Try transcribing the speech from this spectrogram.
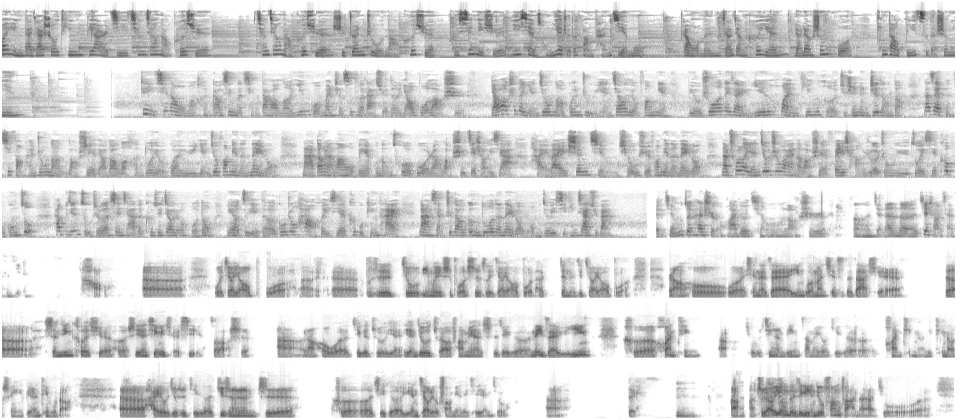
欢迎大家收听第二季《锵锵脑科学》。锵锵脑科学是专注脑科学和心理学一线从业者的访谈节目，让我们讲讲科研，聊聊生活，听到彼此的声音。这一期呢，我们很高兴的请到了英国曼彻斯特大学的姚博老师。姚老师的研究呢，关注语言交流方面。比如说内在语音、幻听和具身认知等等。那在本期访谈中呢，老师也聊到了很多有关于研究方面的内容。那当然了，我们也不能错过让老师介绍一下海外申请求学方面的内容。那除了研究之外呢，老师也非常热衷于做一些科普工作。他不仅组织了线下的科学交流活动，也有自己的公众号和一些科普平台。那想知道更多的内容，我们就一起听下去吧。节目最开始的话，就请老师，嗯，简单的介绍一下自己。好，呃，我叫姚博，呃呃，不是就因为是博士所以叫姚博，他真的就叫姚博。然后我现在在英国曼彻斯特大学的神经科学和实验心理学系做老师啊。然后我这个主研研究主要方面是这个内在语音和幻听。就是精神病，咱们有这个幻听啊，你听到声音，别人听不到。呃，还有就是这个具身认知和这个语言交流方面的一些研究啊，对，嗯，啊啊，主要用的这个研究方法呢，就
